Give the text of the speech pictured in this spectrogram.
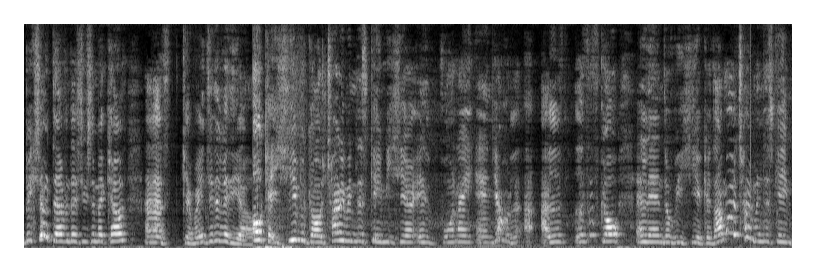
big shout out to everyone that's using my code and let's get right into the video. Okay, here we go. Trying to win this game here in Fortnite and yo, I, I, let's just go and land over here because I'm gonna try to win this game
